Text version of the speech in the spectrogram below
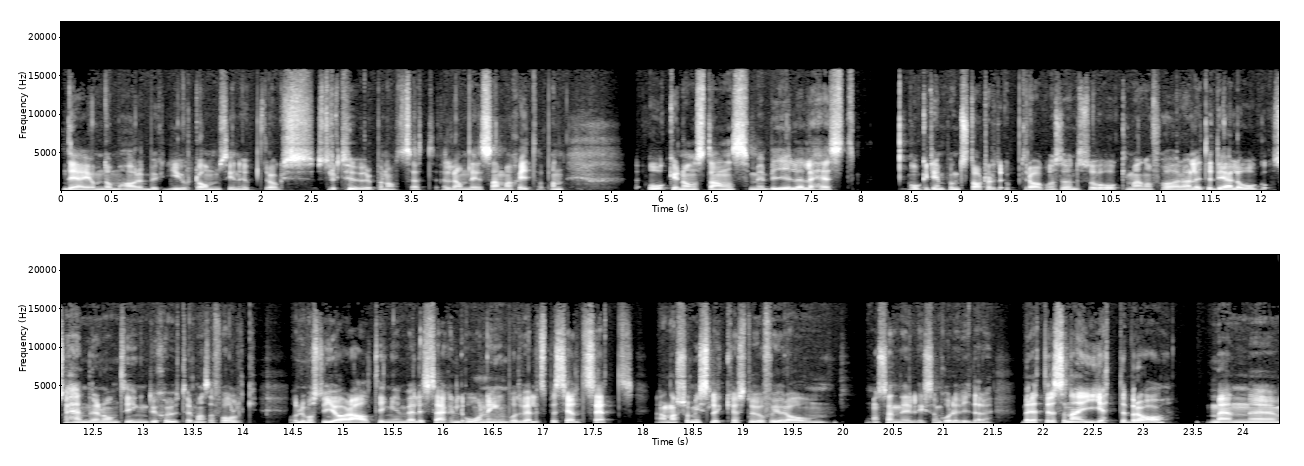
det är ju om de har gjort om sin uppdragsstruktur på något sätt. Eller om det är samma skit, att man åker någonstans med bil eller häst, åker till en punkt, startar ett uppdrag och sen så åker man och får höra lite dialog och så händer det någonting, du skjuter en massa folk och du måste göra allting i en väldigt särskild ordning Mm. på ett väldigt speciellt sätt. Annars så misslyckas du och får göra om och sen liksom går det vidare. Berättelserna är jättebra, men eh,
